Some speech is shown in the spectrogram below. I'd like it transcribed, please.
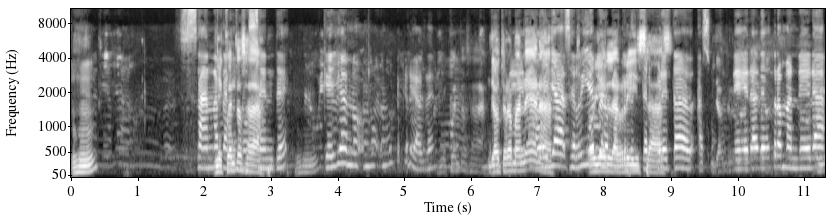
Ujú, sana, Ni tan inocente, que ella no, no, no te creas, ¿eh? De otra manera. Ella se ríe, Oye, pero las risas. interpreta a su manera, de otra manera.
